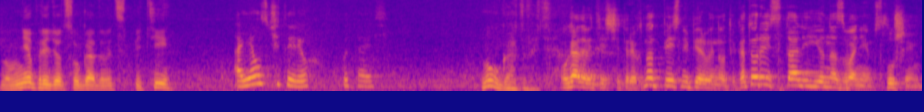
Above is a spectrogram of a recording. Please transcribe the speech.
Но мне придется угадывать с 5. А я вот с четырех пытаюсь. Ну, угадывайте. Угадывайте из четырех нот песню первой ноты, которые стали ее названием. Слушаем.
